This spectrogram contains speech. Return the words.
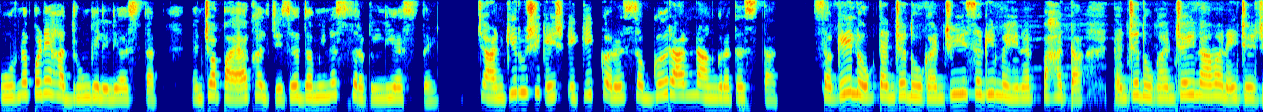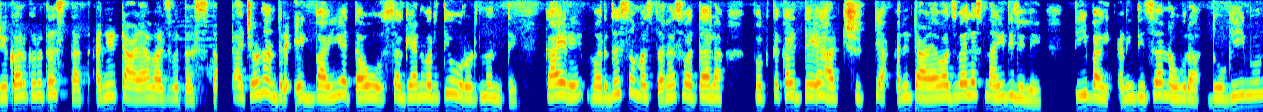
पूर्णपणे हादरून गेलेले असतात. त्यांच्या पायाखालची जर जमीनच सरकलेली असते. जानकी ऋषिकेश एक एक करत सगळं रान नांगरत असतात. सगळे लोक त्यांच्या दोघांची ही सगळी मेहनत पाहता त्यांच्या दोघांच्याही नावाने जय जयकार करत असतात आणि टाळ्या वाजवत असतात. त्याच्यानंतर एक बाई आता हो सगळ्यांवरती ओरड म्हणते काय रे मर्द समजताना स्वतःला फक्त काय ते हात शिट्ट्या आणि टाळ्या वाजवायलाच नाही दिलेले. ती बाई आणि तिचा नवरा दोघेही मिळून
